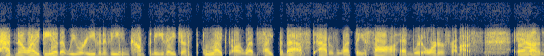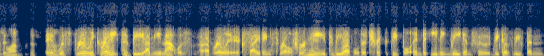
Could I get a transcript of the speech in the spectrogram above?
had no idea that we were even a vegan company. They just liked our website the best out of what they saw and would order from us. And it uh, was really great to be, I mean, that was a really exciting thrill for me to be able to trick people into eating vegan food because we've been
